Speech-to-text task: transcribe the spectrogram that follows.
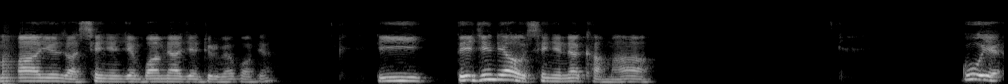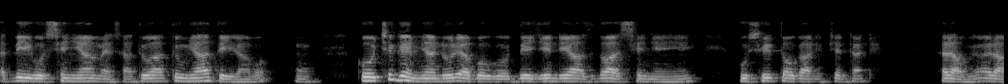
မှားရစွာဆင်ခြင်ခြင်းပွားများခြင်းအတူတူပဲပေါ့ဗျာဒီတေခြင်းတရားကိုဆင်ခြင်တဲ့အခါမှာကိုယ့်ရဲ့အသေးကိုဆင်ခြင်ရမယ်ဆိုတာသူကသူများသေးတာပေါ့ဟုတ်ကိုချစ်ခင်မြန်လို့တဲ့ပုဂ္ဂိုလ်တေခြင်းတရားဆိုတော့ဆင်ခြင်ရင်ဟူဆွေးတော့ကနေဖြစ်တတ်တယ်အဲ့ဒါမျိုးအဲ့ဒါ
